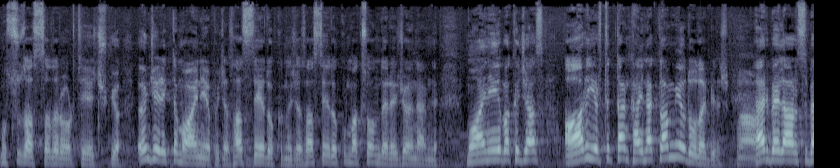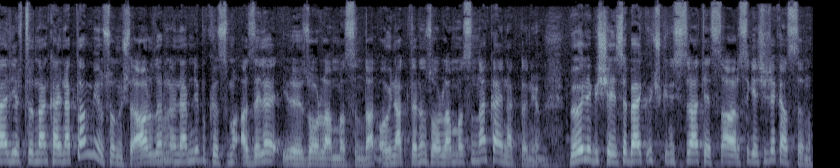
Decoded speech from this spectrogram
mutsuz hastalar ortaya çıkıyor. Öncelikle muayene yapacağız. Hastaya dokunacağız. Hastaya dokunmak son derece önemli. Muayeneye bakacağız. Ağrı yırtıktan kaynaklanmıyor da olabilir. Her bel ağrısı bel yırtığından kaynaklanmıyor sonuçta. Ağrıların önemli bir kısmı azele e, zorlanmasından, oynakların zorlanmasından kaynaklanıyor. Böyle bir şeyse belki 3 gün istirahat etse ağrısı geçecek hastanın.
